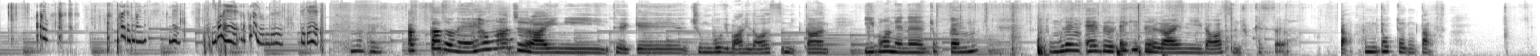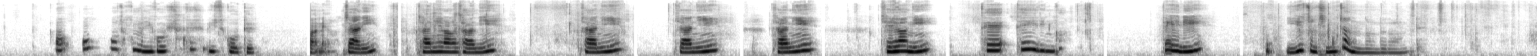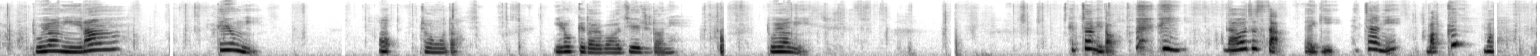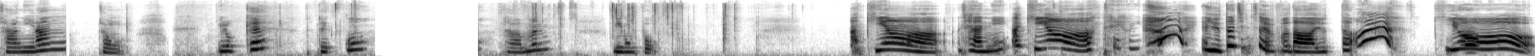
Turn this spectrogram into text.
아까 전에 형아즈 라인이 되게 중복이 많이 나왔으니까 이번에는 조금 동생 애들 애기들 라인이 나왔으면 좋겠어요. 자, 본격적인 딱. 어, 어, 어, 잠깐만 이거 있을, 것 같아. 아니요. 자니, 자니랑 자니, 자니, 자니, 자니, 재현이, 태, 태일인가? 태일이. 어, 참 진짜 안 나온다 나한테. 도영이랑 태용이. 어, 정우다. 이렇게 날 맞이해주다니. 도영이. 혜찬이다. 나와줬다. 애기. 혜찬이. 마크? 마 잔이랑 정우. 이렇게 됐고, 다음은 미공포. 아, 귀여워. 잔이. 아, 귀여워. 야, 유타 진짜 예쁘다. 유타. 아! 귀여워.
